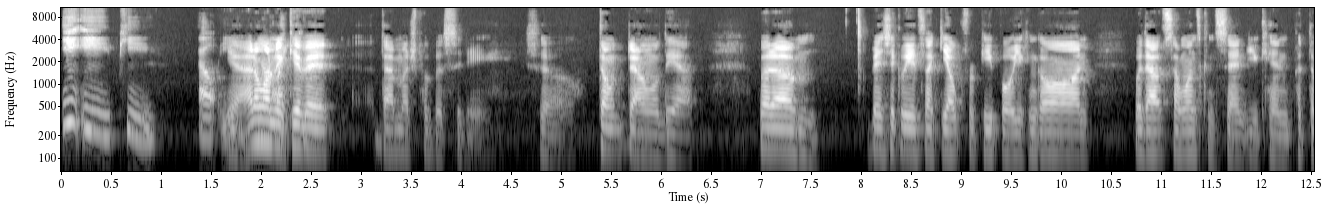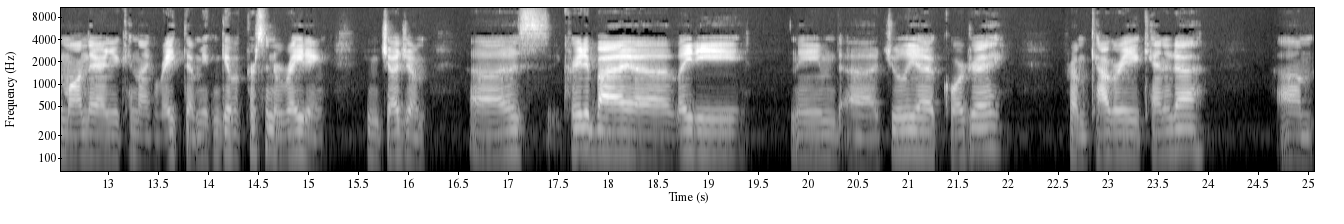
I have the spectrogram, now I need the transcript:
E E P L E. Yeah, I don't want to like give P- it that much publicity, so don't download the app. But um, basically, it's like Yelp for people. You can go on without someone's consent. You can put them on there and you can like rate them. You can give a person a rating. Can judge them. Uh, it was created by a lady named uh, Julia Cordray from Calgary, Canada. Um,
